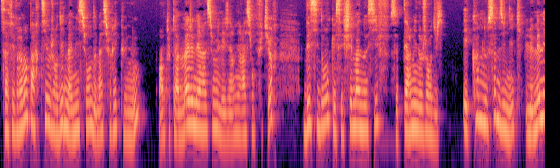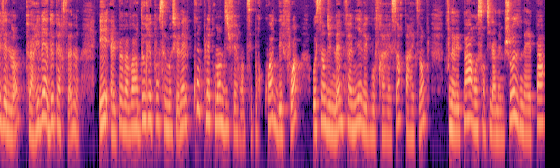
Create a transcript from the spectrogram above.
Ça fait vraiment partie aujourd'hui de ma mission de m'assurer que nous, en tout cas ma génération et les générations futures, décidons que ces schémas nocifs se terminent aujourd'hui. Et comme nous sommes uniques, le même événement peut arriver à deux personnes et elles peuvent avoir deux réponses émotionnelles complètement différentes. C'est pourquoi, des fois, au sein d'une même famille avec vos frères et sœurs, par exemple, vous n'avez pas ressenti la même chose, vous n'avez pas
